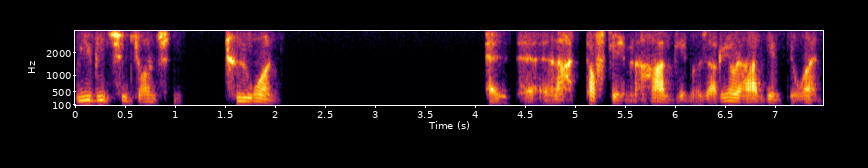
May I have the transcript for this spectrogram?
We beat St Johnstone 2 1 in a tough game, in a hard game. It was a really hard game to win.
